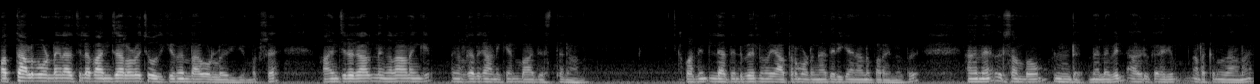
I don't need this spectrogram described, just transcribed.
പത്താൾ പോകണ്ടെങ്കിൽ അത് ചിലപ്പോൾ അഞ്ചാളോട് ചോദിക്കുന്നുണ്ടാവുള്ളായിരിക്കും പക്ഷേ അഞ്ചിലൊരാൾ നിങ്ങളാണെങ്കിൽ നിങ്ങൾക്കത് കാണിക്കാൻ ബാധ്യസ്ഥനാണ്. അപ്പോൾ അതിന്റെ ഇല്ലാത്തതിന്റെ പേരിൽ നിങ്ങൾ യാത്ര മുടങ്ങാതിരിക്കാനാണ് പറയുന്നത്. അങ്ങനെ ഒരു സംഭവം ഉണ്ട്. നിലവിൽ ആ ഒരു കാര്യം നടക്കുന്നതാണ്.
